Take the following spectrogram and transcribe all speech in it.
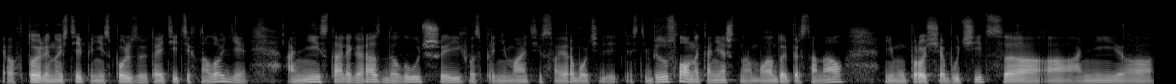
э, в той или иной степени используют IT-технологии, они стали гораздо лучше их воспринимать и в своей рабочей деятельности. Безусловно, конечно, молодой персонал, ему проще обучиться, а они э,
